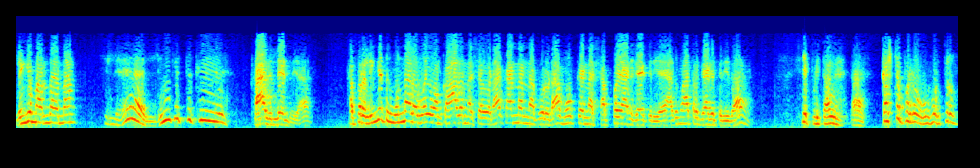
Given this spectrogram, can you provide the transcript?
லிங்கமா இருந்தா என்ன? இல்ல லிங்கத்துக்கு காது இல்லைன்றியா? அப்புறம் லிங்கத்துக்கு முன்னால போய் உன் காதண்ண செவடா கண்ணண்ண குருடா மூக்கண்ண சப்பையான்னு கேக்குறியே? அது மாத்திரம் கேட்க தெரியுதா? இப்படி தாங்க ஆ. கஷ்டப்படுற ஒவ்வொருத்தரும்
